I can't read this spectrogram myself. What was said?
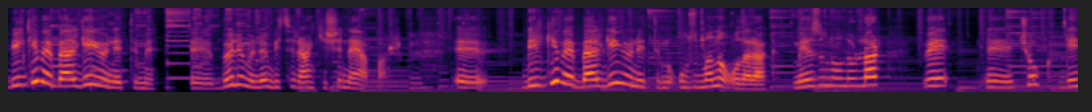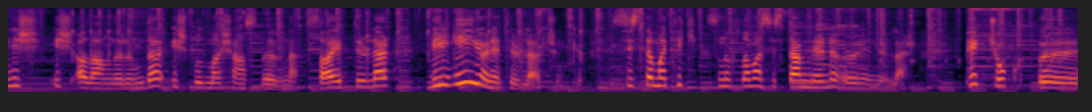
Bilgi ve belge yönetimi bölümünü bitiren kişi ne yapar? Bilgi ve belge yönetimi uzmanı olarak mezun olurlar ve e, çok geniş iş alanlarında iş bulma şanslarına sahiptirler. Bilgiyi yönetirler çünkü. Sistematik sınıflama sistemlerini öğrenirler. Pek çok e,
